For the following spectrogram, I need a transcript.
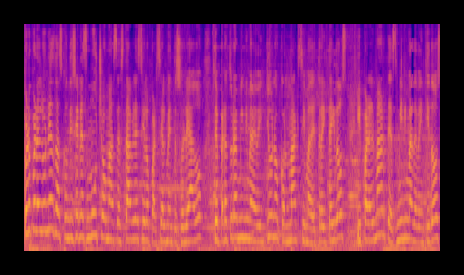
Pero para el lunes las condiciones mucho más estables, cielo parcialmente soleado, temperatura mínima de 21 con máxima de 32 y para el martes mínima de 22,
